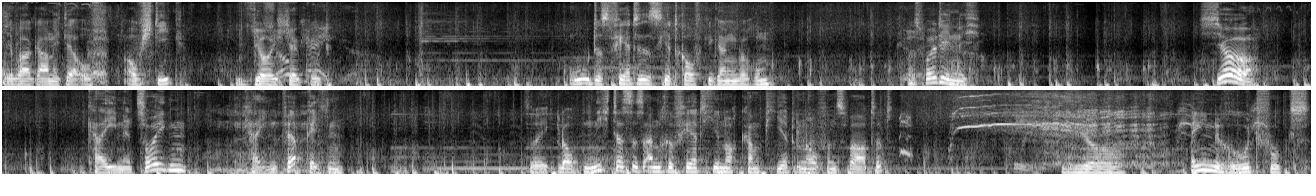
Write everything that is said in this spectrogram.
hier war gar nicht der Auf Aufstieg. Ja, ist ja gut. Uh, das Pferd ist hier drauf gegangen. Warum? Das wollte ich nicht. So. Keine Zeugen. Kein Verbrechen. So, ich glaube nicht, dass das andere Pferd hier noch kampiert und auf uns wartet. Ja. Ein Rotfuchs.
